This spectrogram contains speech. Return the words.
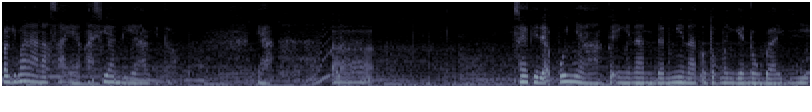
bagaimana anak saya? Kasihan dia gitu. Ya uh, saya tidak punya keinginan dan minat untuk menggendong bayi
